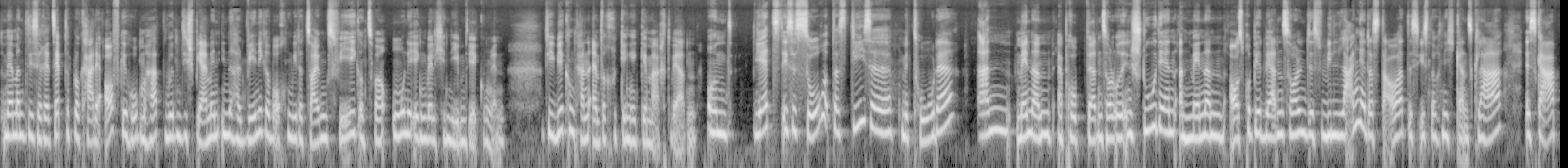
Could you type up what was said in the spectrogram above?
wenn man diese Rezeptorblockade aufgehoben hat, wurden die Spermien innerhalb weniger Wochen wieder zeugungsfähig und zwar ohne irgendwelche Nebenwirkungen. Die Wirkung kann einfach rückgängig gemacht werden. Und jetzt ist es so, dass diese Methode an Männern erprobt werden soll oder in Studien an Männern ausprobiert werden sollen. Das, wie lange das dauert, das ist noch nicht ganz klar. Es gab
